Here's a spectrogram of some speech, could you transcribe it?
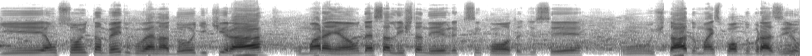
que é um sonho também do governador de tirar o Maranhão dessa lista negra que se encontra, de ser um estado mais pobre do Brasil.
